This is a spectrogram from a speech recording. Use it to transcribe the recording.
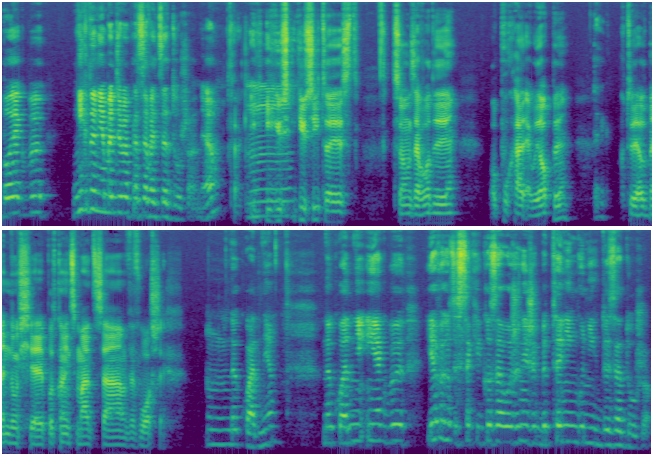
bo jakby nigdy nie będziemy pracować za dużo, nie? tak. I, Mm. i QC to jest, są zawody o Puchar Europy, Tak. które odbędą się pod koniec marca we Włoszech. Mm, dokładnie. Dokładnie. I jakby ja wychodzę z takiego założenia, że jakby treningu nigdy za dużo.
